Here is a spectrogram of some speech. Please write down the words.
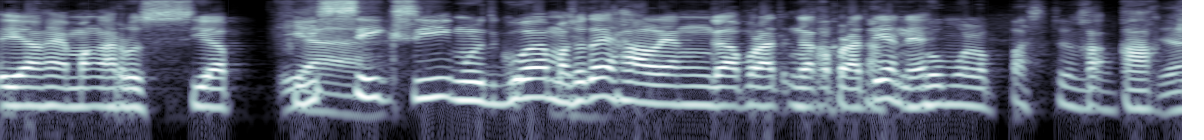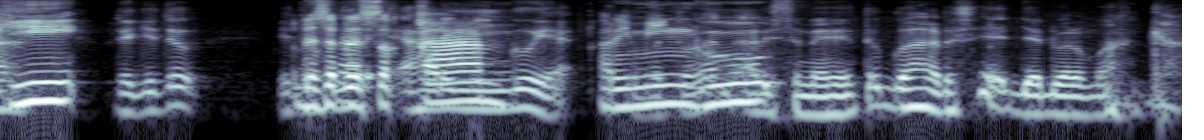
yang emang harus siap Iya. fisik sih menurut gua. Maksudnya hal yang nggak perhati- nggak keperhatian ya. Gue mau lepas tuh Ka- emang. Kaki. Udah gitu itu Udah kan hari- hari minggu ya. Hari Kebetulan Minggu. hari senin itu gue harusnya jadwal magang.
